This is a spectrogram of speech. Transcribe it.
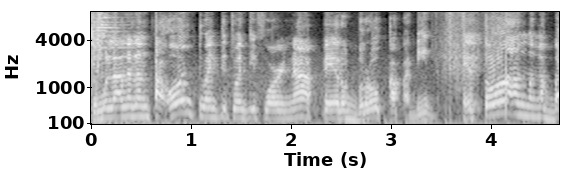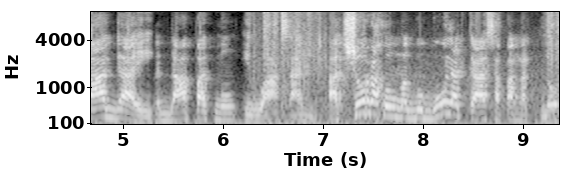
Simula na ng taon, 2024 na, pero broke ka pa din. Ito ang mga bagay na dapat mong iwasan. At sure akong magugulat ka sa pangatlo.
